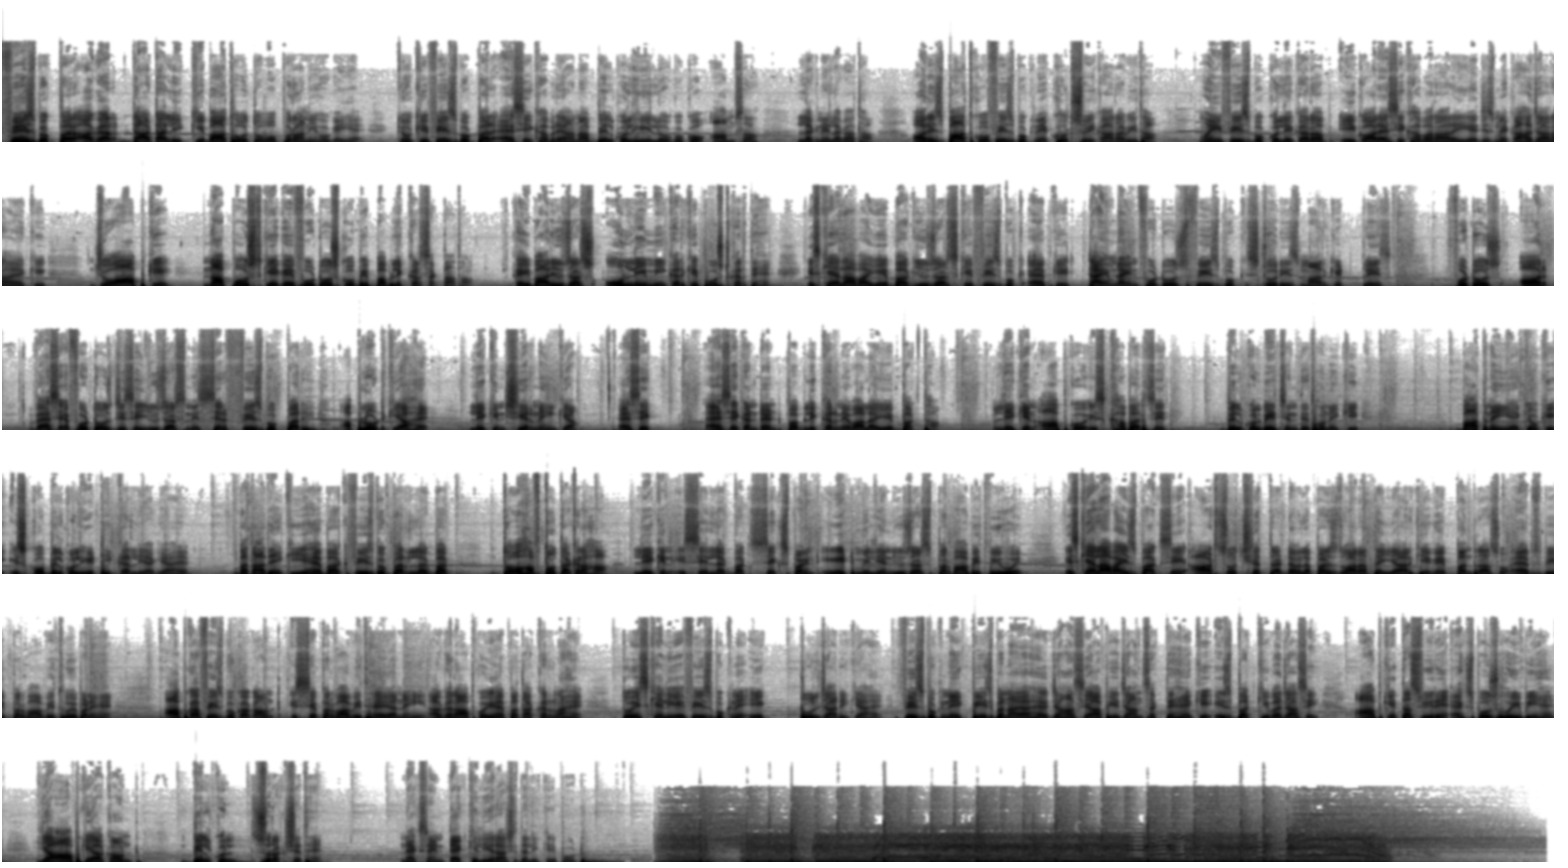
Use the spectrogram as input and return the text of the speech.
Facebook पर अगर data leak की बात हो तो वो पुरानी हो गई है, क्योंकि फेसबुक पर ऐसी खबरें आना बिल्कुल ही लोगों को आम सा लगने लगा था। और इस बात को फेसबुक ने खुद स्वीकारा भी था। वहीं फेसबुक को लेकर अब एक और ऐसी खबर आ रही है, जिसमें कहा जा रहा है कि जो आपके ना पोस्ट किए गए फ़ोटोज़ को भी पब्लिक कर सकता था। कई बार यूज़र्स ओनली मी करके पोस्ट करते हैं। इसके अलावा ये बग यूज़र्स के फेसबुक ऐप के timeline photos Facebook stories marketplace photos और वैसे फ़ोटोज़ जिसे यूज़र्स ने सिर्फ़ फेसबुक पर अपलोड किया है, लेकिन शेयर नहीं किया। ऐसे ऐसे कंटेंट पब्लिक करने वाला ये बग था। लेकिन आपको इस खबर से बिल्कुल भी चिंतित होने की बात नहीं है, क्योंकि इसको बिल्कुल ही ठीक कर लिया गया है। बता दें कि यह बग फेसबुक पर लगभग दो हफ्तों तक रहा, लेकिन इससे लगभग 6.8 मिलियन यूज़र्स प्रभावित भी हुए। इसके अलावा इस बग से आठ डेवलपर्स द्वारा तैयार किए गए 1500 ऐप्स भी प्रभावित हुए पड़े हैं। आपका फेसबुक अकाउंट इससे प्रभावित है या नहीं, अगर आपको यह पता करना है तो इसके लिए फेसबुक ने एक टूल जारी किया है। फेसबुक ने एक पेज बनाया है, जहाँ से आप ये जान सकते हैं कि इस बग की वजह से आपकी तस्वीरें एक्सपोज हुई भी हैं या आपके अकाउंट बिल्कुल सुरक्षित हैं। नेक्स्ट टाइम टेक के लिए राशिद अली की रिपोर्ट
